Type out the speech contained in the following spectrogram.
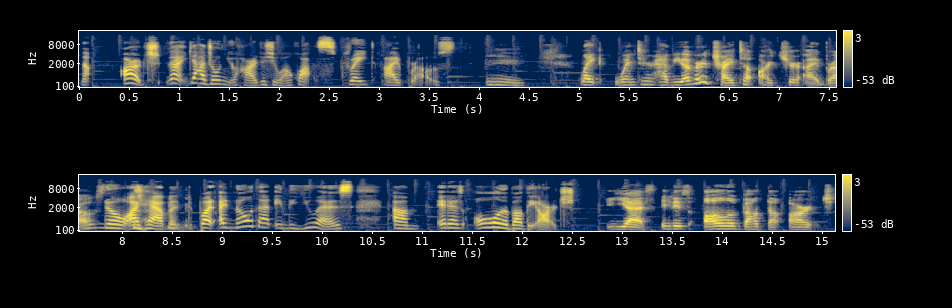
那 arch，那亚洲女孩就喜欢画 straight eyebrows。嗯。Like Winter, have you ever tried to arch your eyebrows? No, I haven't. but I know that in the US, um, it is all about the arch. Yes, it is all about the arch.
